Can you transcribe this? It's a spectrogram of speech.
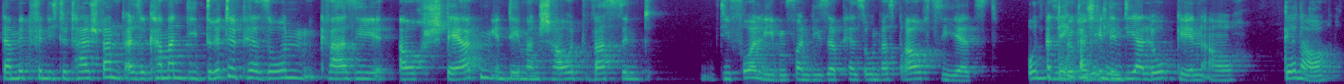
Damit finde ich total spannend. Also kann man die dritte Person quasi auch stärken, indem man schaut, was sind die Vorlieben von dieser Person, was braucht sie jetzt? Und also wirklich also die, in den Dialog gehen auch. Genau.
